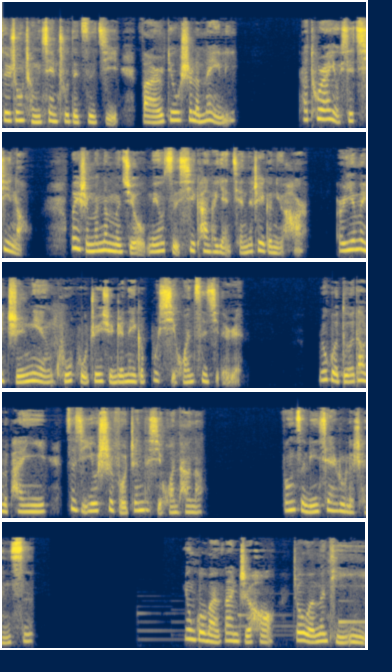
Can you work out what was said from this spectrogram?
最终呈现出的自己反而丢失了魅力。他突然有些气恼，为什么那么久没有仔细看看眼前的这个女孩，而因为执念苦苦追寻着那个不喜欢自己的人？如果得到了潘一，自己又是否真的喜欢他呢？冯子林陷入了沉思。用过晚饭之后，周文文提议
